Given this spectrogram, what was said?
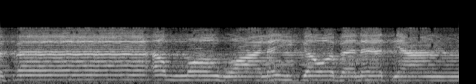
أفاء الله عليك وبنات عمك وبنات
